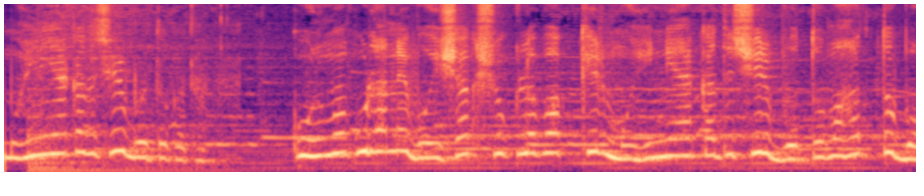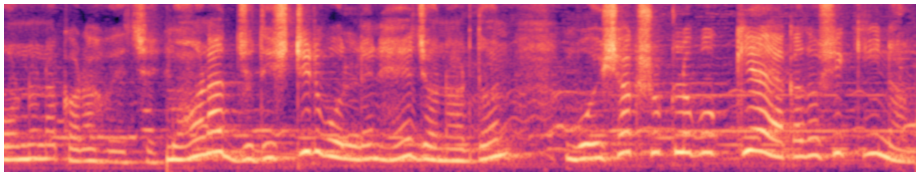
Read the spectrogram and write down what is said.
মোহিনী একাদশীর ব্রত কথা। কুর্মপুরাণে বৈশাখ শুক্লপক্ষের মোহিনী একাদশীর ব্রত মাহাত্ম বর্ণনা করা হয়েছে। মহারাজ যুধিষ্ঠির বললেন, হে জনার্দন, বৈশাখ শুক্লপক্ষীয় একাদশী কি নাম?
